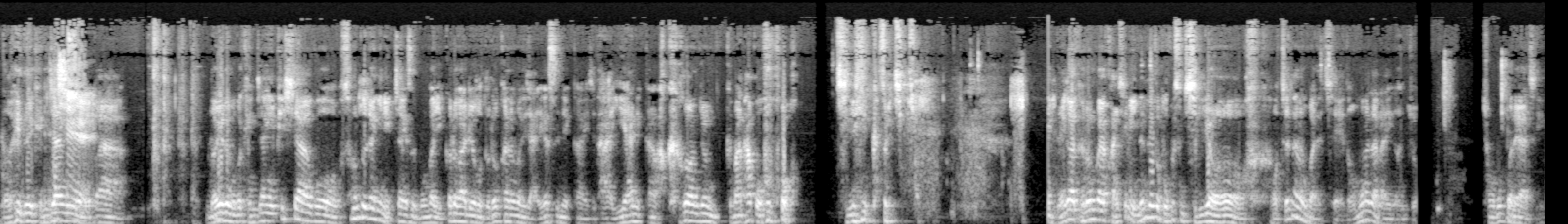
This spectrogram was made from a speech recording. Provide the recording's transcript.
너희들 굉장히 사실- 뭔가 너희들 뭔가 굉장히 PC하고 선도적인 입장에서 뭔가 이끌어가려고 노력하는 건 이제 알겠으니까 이제 다 이해하니까 그건 좀 그만하고 질리니까 솔직히. 내가 그런 거에 관심이 있는데도 보고 있으면 질려. 어쩌자는 거야 대체. 너무하잖아 이건 좀. 정도껏 해야지.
